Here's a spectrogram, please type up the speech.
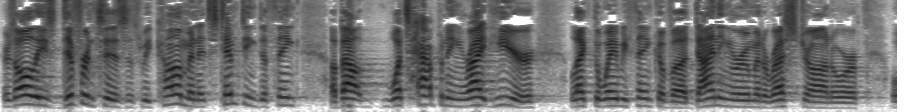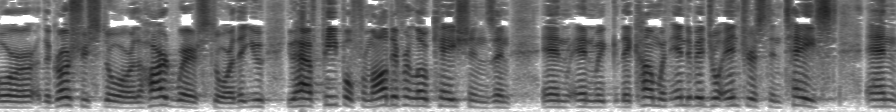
there's all these differences as we come and it's tempting to think about what's happening right here like the way we think of a dining room at a restaurant or, or the grocery store or the hardware store, that you, you have people from all different locations and, and, and we, they come with individual interest and taste and,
